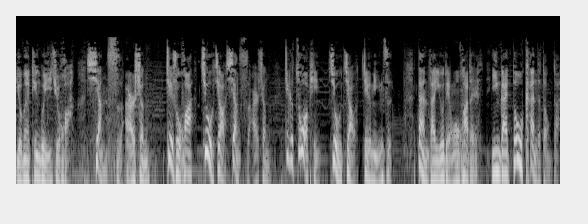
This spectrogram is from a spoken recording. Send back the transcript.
有没有听过一句话：向死而生？这束花就叫向死而生，这个作品就叫这个名字。但凡有点文化的人，应该都看得懂的。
